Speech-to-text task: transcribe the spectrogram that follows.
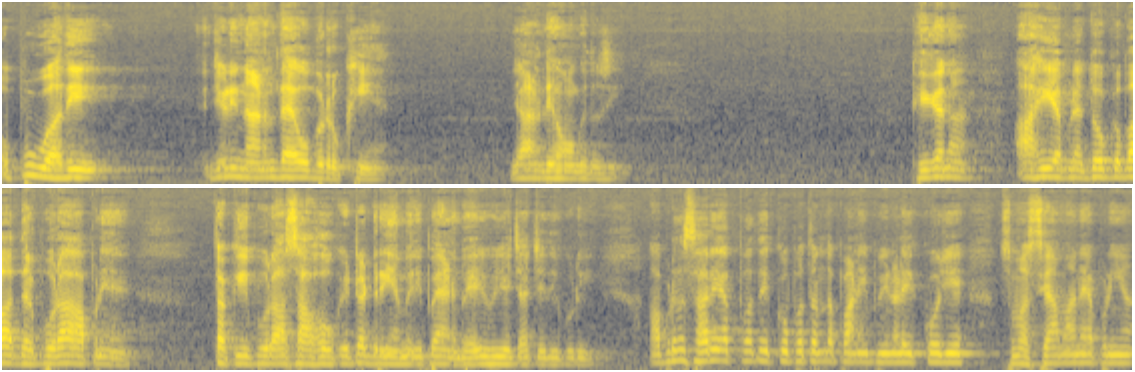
ਉਹ ਭੂਆ ਦੀ ਜਿਹੜੀ ਨਣਦ ਹੈ, ਉਹ ਬਰੁੱਖੀ ਹੈ। ਜਾਣਦੇ ਹੋਵੋਗੇ ਤੁਸੀਂ। ਠੀਕ ਹੈ ਨਾ? ਆਹੀ ਆਪਣੇ ਦੁੱਗ ਬਹਾਦਰਪੁਰਾ, ਆਪਣੇ ਤਕੀਪੁਰਾ ਸਾਹੋ ਕੇ ਢੱਡਰੀਆਂ ਮੇਰੀ ਭੈਣ ਵਿਆਹੀ ਹੋਈ ਹੈ, ਚਾਚੇ ਦੀ ਕੁੜੀ। ਆਪਣੇ ਤਾਂ ਸਾਰੇ ਆਪਾਂ ਤੇ ਇੱਕੋ ਪਤਨ ਦਾ ਪਾਣੀ ਪੀਣ ਵਾਲੇ ਇੱਕੋ ਜਿਹੇ ਸਮੱਸਿਆਵਾਂ ਨੇ ਆਪਣੀਆਂ।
